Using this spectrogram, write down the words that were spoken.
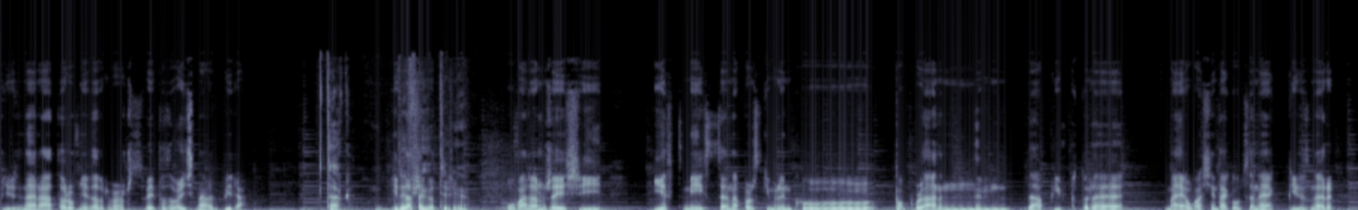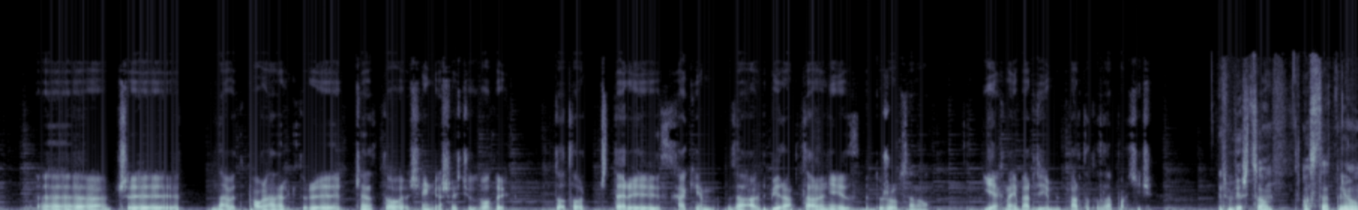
Pilsnera, to równie dobrze może sobie pozwolić na Altbira. Tak, I dlatego uważam, że jeśli jest miejsce na polskim rynku popularnym dla piw, które mają właśnie taką cenę jak Pilsner, e, czy nawet Paulaner, który często sięga 6 zł, to to 4 z hakiem za Altbira wcale nie jest zbyt dużą ceną. I jak najbardziej warto to zapłacić. Wiesz co? Ostatnio,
